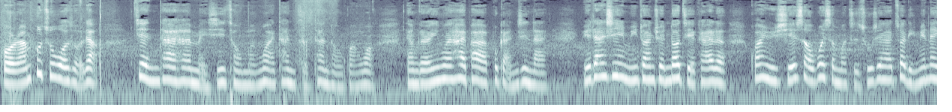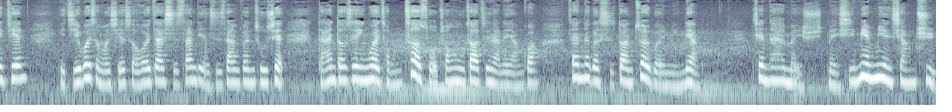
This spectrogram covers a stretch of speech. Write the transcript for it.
果然不出我所料，健太和美希从门外探子探头观望，两个人因为害怕而不敢进来。别担心，谜团全都解开了。关于写手为什么只出现在最里面那间，以及为什么写手会在十三点十三分出现，答案都是因为从厕所窗户照进来的阳光，在那个时段最为明亮。健太和美美希面面相觑，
